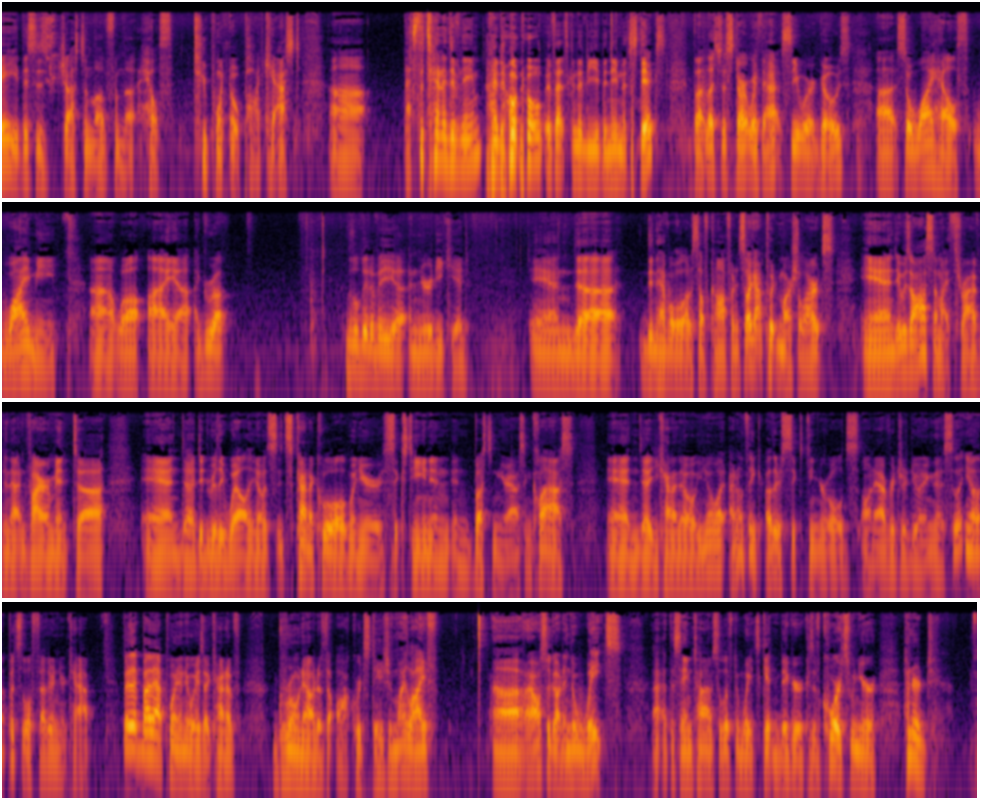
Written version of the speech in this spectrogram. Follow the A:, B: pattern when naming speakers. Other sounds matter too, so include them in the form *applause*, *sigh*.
A: Hey, this is Justin Love from the Health 2.0 podcast. Uh, that's the tentative name. *laughs* I don't know if that's going to be the name that sticks, but let's just start with that, see where it goes. Uh, so, why health? Why me? Uh, well, I uh, I grew up a little bit of a, uh, a nerdy kid, and uh, didn't have a whole lot of self confidence. So I got put in martial arts, and it was awesome. I thrived in that environment. Uh, and uh, did really well. You know, it's it's kind of cool when you're 16 and, and busting your ass in class, and uh, you kind of know, you know what? I don't think other 16 year olds on average are doing this. So you know, that puts a little feather in your cap. But by that point, anyways, I kind of grown out of the awkward stage of my life. Uh, I also got into weights uh, at the same time, so lifting weights, getting bigger. Because of course, when you're 100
